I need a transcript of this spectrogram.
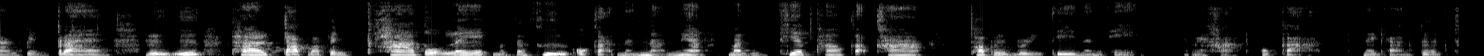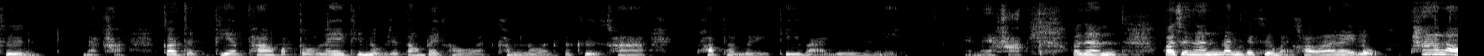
การเปลี่ยนแปลง หรือถ้ากลับมาเป็นค่าตัวเลขมันก็คือโอกาสนั้นๆเนี่ยมันเทียบเท่ากับค่า probability นั่นเอง ไหมคะโอกาสในการเกิดขึ้นนะคะก็จะเทียบเท่ากับตัวเลขที่หนูจะต้องไปคำนวณก็คือค่า probability value นั่นเองเห็นไหมคะเพราะฉะนั้นเพราะฉะนั้นมันก็คือหมายความว่าอะไรลูกถ้าเรา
